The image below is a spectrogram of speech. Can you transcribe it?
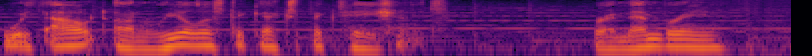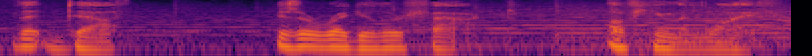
without unrealistic expectations, remembering that death is a regular fact of human life.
